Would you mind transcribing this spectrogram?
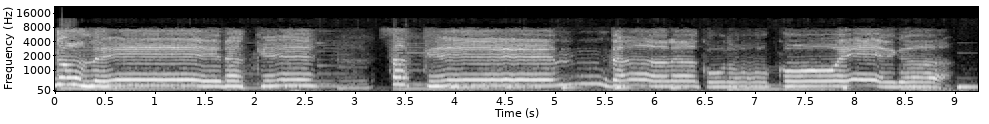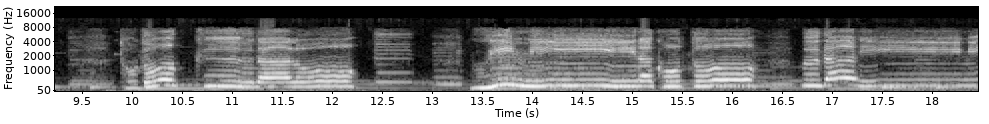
どれだけ叫んだらこの声が届くだろう。無意味。なこと、無駄に見え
